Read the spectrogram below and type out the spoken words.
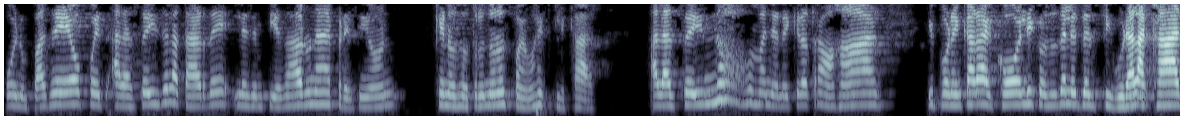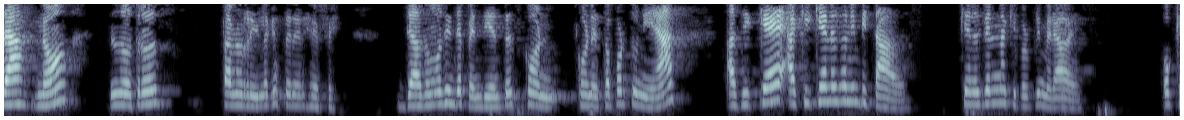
o en un paseo, pues a las seis de la tarde les empieza a dar una depresión que nosotros no nos podemos explicar. A las seis, no, mañana a trabajar y ponen cara de alcohólico, eso se les desfigura la cara, ¿no? Nosotros, tan horrible que es tener jefe. Ya somos independientes con, con esta oportunidad. Así que aquí, ¿quiénes son invitados? ¿Quiénes vienen aquí por primera vez? Ok,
